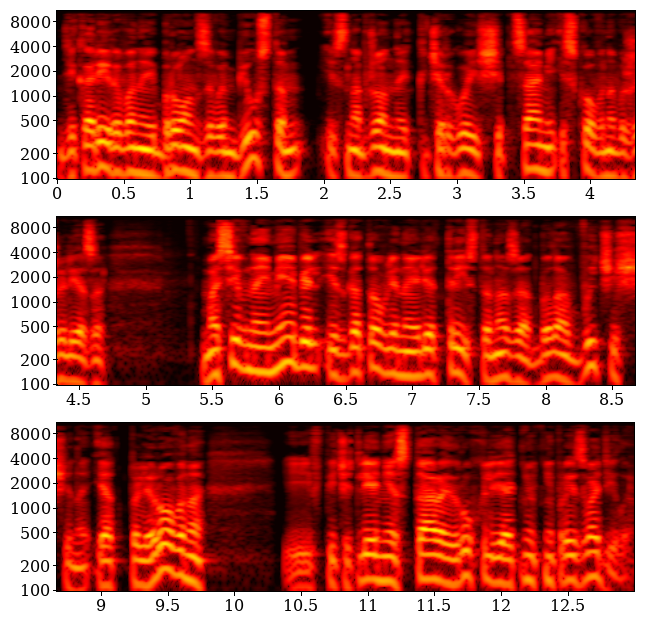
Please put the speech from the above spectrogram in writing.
декорированный бронзовым бюстом и снабженный кочергой и щипцами из кованого железа. Массивная мебель, изготовленная лет триста назад, была вычищена и отполирована, и впечатление старой рухли отнюдь не производила.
